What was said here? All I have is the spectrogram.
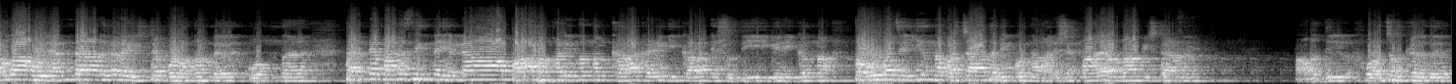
അള്ളാഹു രണ്ടാളുകളെ ഇഷ്ടപ്പെടുന്നുണ്ട്. ഒന്ന് തന്റെ മനസ്സിന്റെ എല്ലാ പാപങ്ങളിൽ നിന്നും കറ കഴുകി കളഞ്ഞ് ശുദ്ധീകരിക്കുന്ന തൗബ ചെയ്യുന്ന പശ്ചാത്തപിക്കുന്ന മനുഷ്യന്മാരെ അള്ളാഹ് ഇഷ്ടമാണ്. പാപത്തിൽ ഉറച്ചു നിൽക്കരുത്.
